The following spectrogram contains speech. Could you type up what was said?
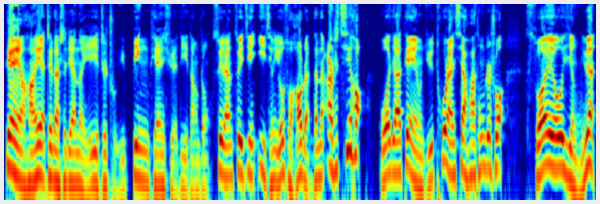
电影行业这段时间呢，也一直处于冰天雪地当中。虽然最近疫情有所好转，但在二十七号，国家电影局突然下发通知说，所有影院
